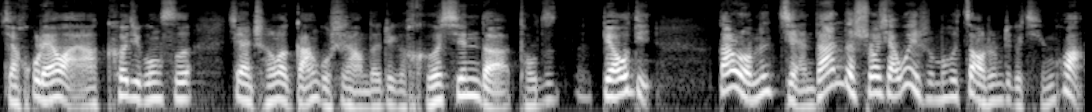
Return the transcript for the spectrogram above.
像互联网啊、科技公司，现在成了港股市场的这个核心的投资标的。当然，我们简单的说一下为什么会造成这个情况。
